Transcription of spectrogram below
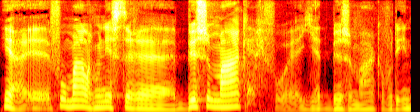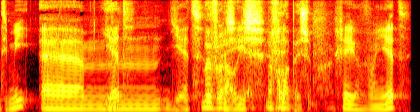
Ja, eh, voormalig minister eh, Bussemaker, voor eh, Jet Bussemaker voor de Intimie. Ehm, Jet? Jet, Mevrouw, precies. mevrouw Bussemaker. Geven van Jet.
